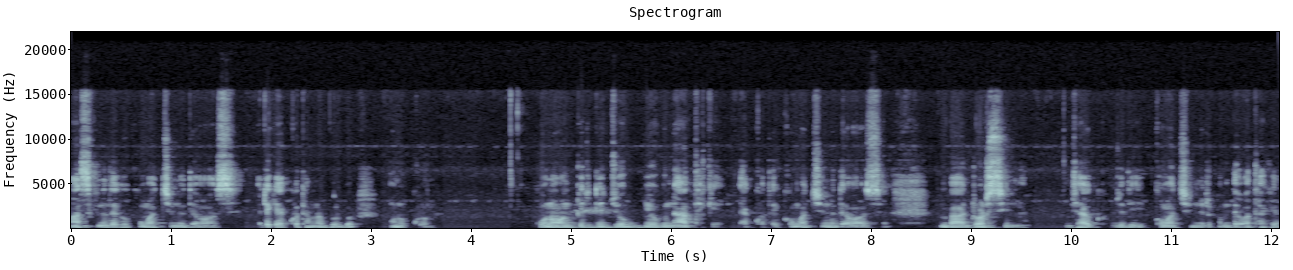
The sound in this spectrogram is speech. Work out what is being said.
মাঝখানে দেখো কুমার চিহ্ন দেওয়া আছে। এটাকে এক কথা আমরা বলব অনুক্রম। কোনো অঙ্কে যদি যোগ বিয়োগ না থেকে এক কথায় কুমার চিহ্ন দেওয়া আছে বা ডট চিহ্ন। যাই হোক যদি কুমার চিহ্ন এরকম দেওয়া থাকে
